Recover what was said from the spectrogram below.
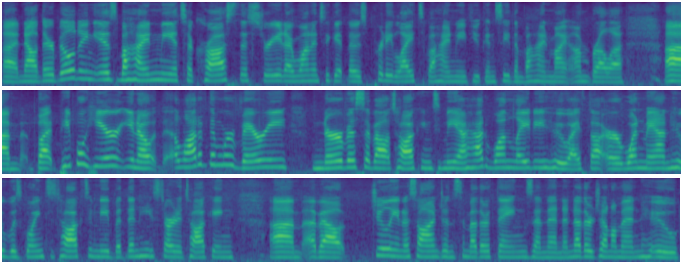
Uh, now, their building is behind me. It's across the street. I wanted to get those pretty lights behind me if you can see them behind my umbrella. Um, but people here, you know, a lot of them were very nervous about talking to me. I had one lady who I thought, or one man who was going to talk to me, but then he started talking um, about Julian Assange and some other things, and then another gentleman who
